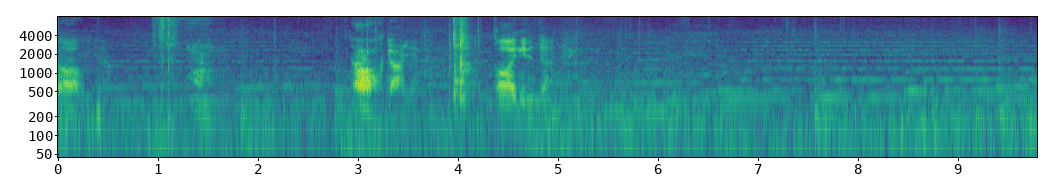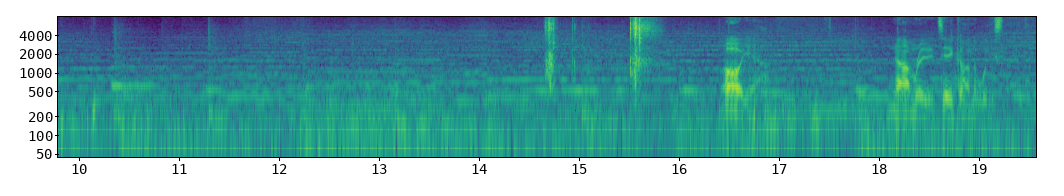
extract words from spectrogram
Oh, yeah. Oh, God, yeah. Oh, I needed that. Oh, yeah. Now I'm ready to take on the wasteland.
